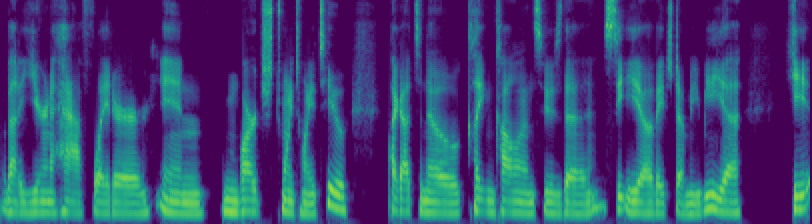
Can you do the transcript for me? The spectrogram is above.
about a year and a half later in March 2022, I got to know Clayton Collins, who's the CEO of HW Media. He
